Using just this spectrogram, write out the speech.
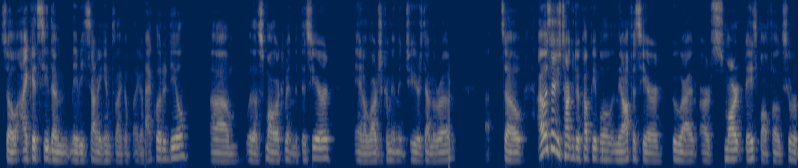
So I could see them maybe signing him to like a like a backloaded deal um, with a smaller commitment this year and a larger commitment two years down the road. Uh, So I was actually talking to a couple people in the office here who are, are smart baseball folks who were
